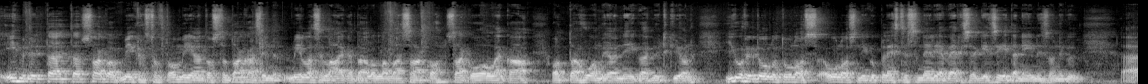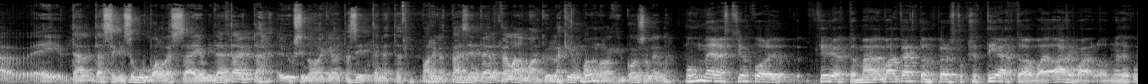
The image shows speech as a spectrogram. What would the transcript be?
ihmetyttää, että saako Microsoft omiaan tuosta takaisin, millaisella aikataululla vai saako, saako ollenkaan ottaa huomioon, niin kuin, että nytkin on juuri tullut ulos, ulos niin kuin PlayStation 4-versiokin siitä, niin, niin se on niin kuin, ää, ei, tä, tässäkin sukupolvessa ei ole mitään täyttä yksin oikeutta sitten, että parinat pääsee pel- pelaamaan kyllä kilpailullakin konsolilla. Mun mielestä joku oli kirjoittanut, mä en vaan katsonut perustuksen tietoa vai arvailua, mutta joku,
